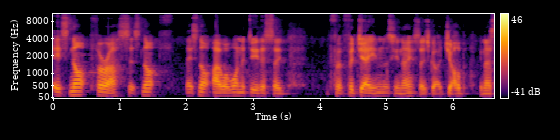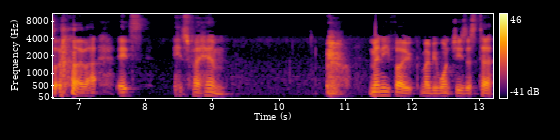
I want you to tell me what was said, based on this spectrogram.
it's not for us. It's not, it's not, oh, I want to do this so, for, for James, you know, so he's got a job, you know, something like that. It's, it's for Him. Many folk maybe want Jesus to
